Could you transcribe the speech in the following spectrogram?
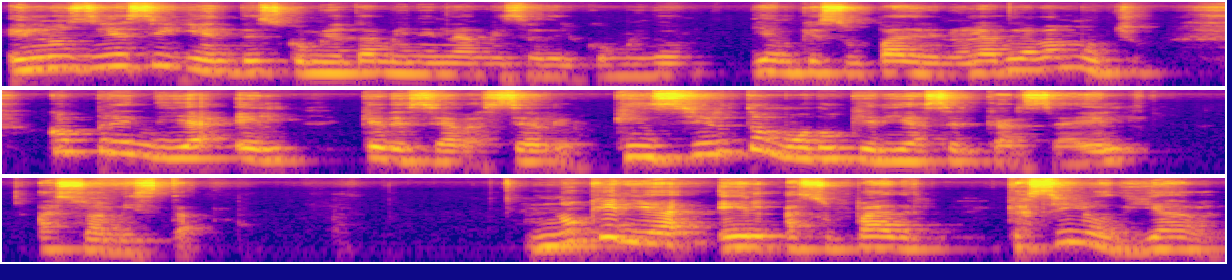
En los días siguientes comió también en la mesa del comedor, y aunque su padre no le hablaba mucho, comprendía él que deseaba hacerlo, que en cierto modo quería acercarse a él, a su amistad. No quería él a su padre, casi lo odiaba,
